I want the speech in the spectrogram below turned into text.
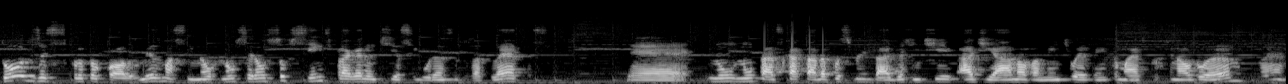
todos esses protocolos, mesmo assim, não, não serão suficientes para garantir a segurança dos atletas, é, não está descartada a possibilidade de a gente adiar novamente o evento mais para o final do ano. Né?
